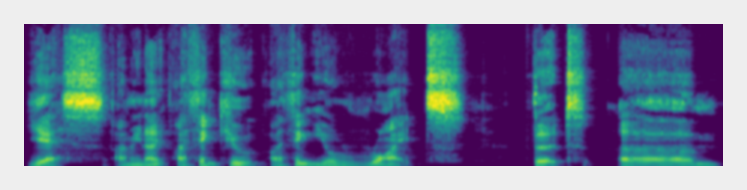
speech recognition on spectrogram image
Yes, I mean I, I think you I think you're right that um,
